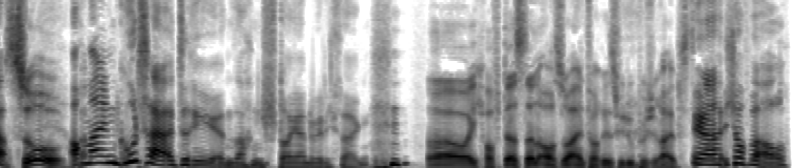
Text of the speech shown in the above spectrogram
Ja. So, Auch mal ein guter Dreh in Sachen Steuern, würde ich sagen. aber ich hoffe, dass es dann auch so einfach ist, wie du beschreibst. Ja, ich hoffe auch.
